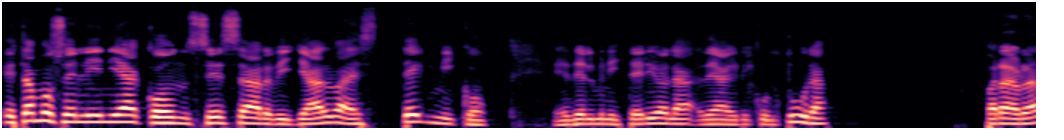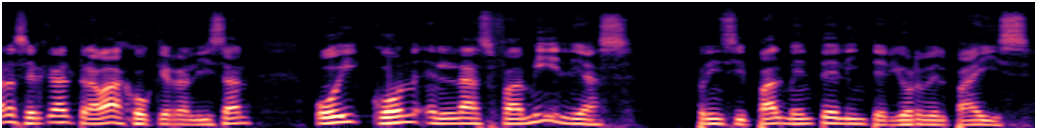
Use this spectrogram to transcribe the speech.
Estamos en línea con César Villalba, es técnico eh, del Ministerio de, Agricultura, para hablar acerca del trabajo que realizan hoy con las familias principalmente del interior del país.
